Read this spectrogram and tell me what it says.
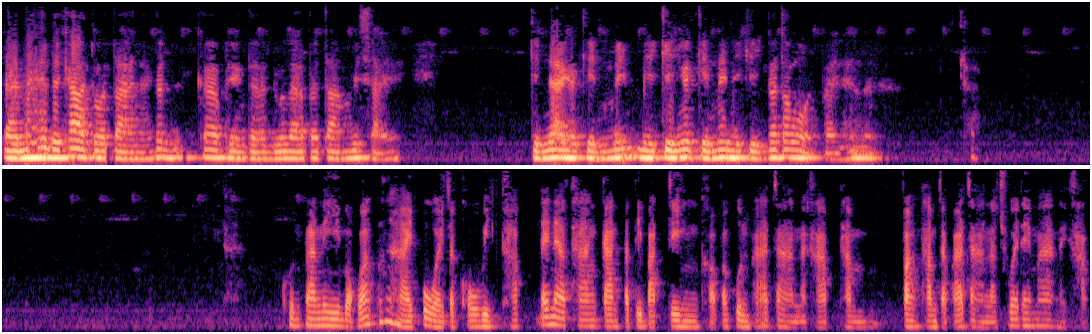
แต่ไม่ให้ไปฆ่าตัวตายนะก็ก็เพียงแต่ดูแลไปตามวิสัย กินได้ก็กิน ไม่มีกินก็กิน ไม่มีกินก็ต้องอดไปนั่นแหละ คุณปราณีบอกว่าเพิ่งหายป่วยจากโควิดครับ ได้แนวทางการปฏิบัติจริง ขอบพระคุณพระอาจารย์นะครับทำฟังธรรมจากพระอาจารย์แล้วช่วยได้มากเลยครับ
